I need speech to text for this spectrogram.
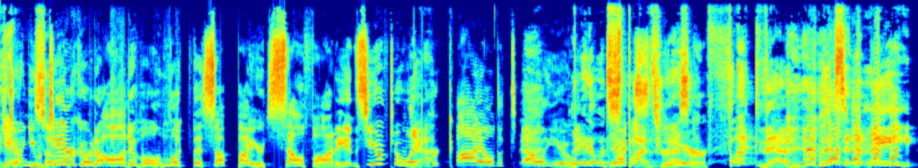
yeah, Don't you so- dare go to Audible and look this up by yourself, audience. You have to wait Yeah. for Kyle to tell you. They don't sponsor year. us. Fuck them. Listen to me.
